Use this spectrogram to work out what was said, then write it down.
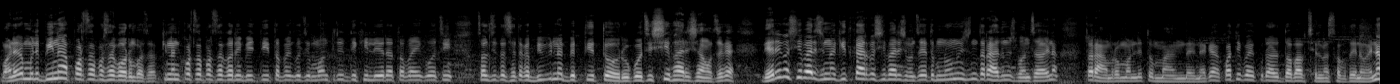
भनेर मैले बिना प्रचार प्रसार गर्नुपर्छ। किनभने प्रचार प्रसार गर्ने व्यक्ति तपाईँको चाहिँ मन्त्रीदेखि लिएर तपाईँको चाहिँ चलचित्र क्षेत्रका विभिन्न व्यक्तित्वहरूको चाहिँ सिफारिस आउँछ क्या। धेरैको सिफारिस हुन गीतकारको सिफारिस भन्छ यता नोमिनेसन त राखिदिनुहोस् भन्छ होइन तर हाम्रो मनले त्यो मान्दैन क्या। कतिपय कुराहरू दबाब खेल्न सक्दैन होइन।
